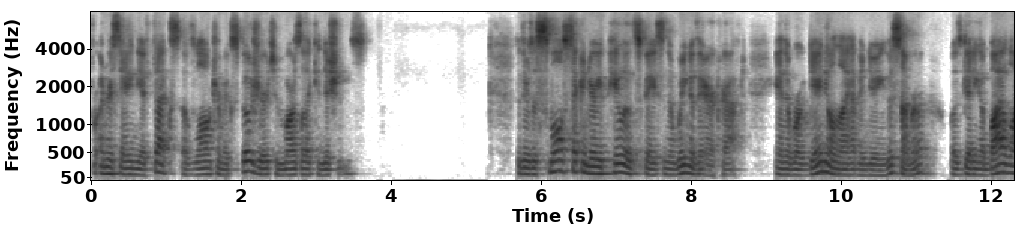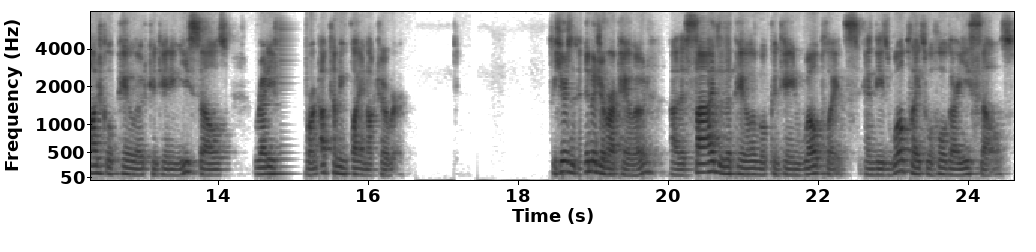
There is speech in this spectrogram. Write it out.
for understanding the effects of long-term exposure to Mars-like conditions. So there's a small secondary payload space in the wing of the aircraft, and the work Daniel and I have been doing this summer was getting a biological payload containing yeast cells ready for an upcoming flight in October. So here's an image of our payload. Uh, the sides of the payload will contain well plates, and these well plates will hold our yeast cells.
